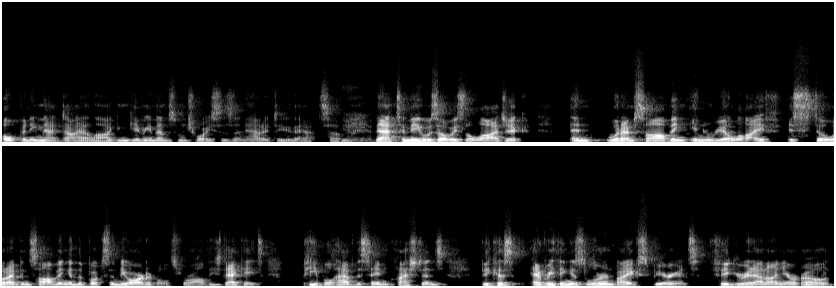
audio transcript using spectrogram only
opening that dialogue and giving them some choices on how to do that. So yeah. that to me was always the logic. And what I'm solving in real life is still what I've been solving in the books and the articles for all these decades. People have the same questions because everything is learned by experience. Figure it out on your own,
